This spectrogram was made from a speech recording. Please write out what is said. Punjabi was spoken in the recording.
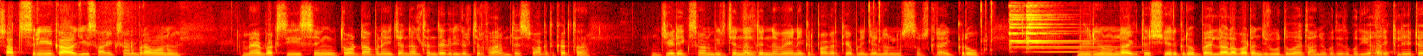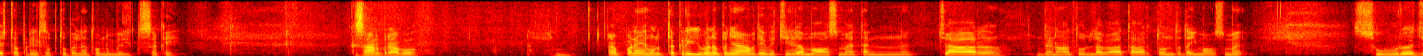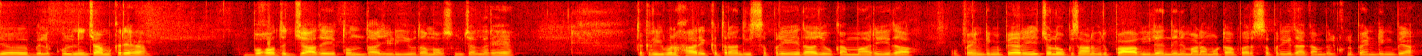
ਸਤਿ ਸ੍ਰੀ ਅਕਾਲ ਜੀ ਸਾਰੇ ਕਿਸਾਨ ਭਰਾਵਾਂ ਨੂੰ। ਮੈਂ ਬਖਸ਼ੀਸ਼ ਸਿੰਘ, ਤੁਹਾਡਾ ਆਪਣੇ ਚੈਨਲ ਥੰਦ ਐਗਰੀਕਲਚਰ ਫਾਰਮ ਤੇ ਸਵਾਗਤ ਕਰਦਾ ਜਿਹੜੇ ਕਿਸਾਨ ਵੀਰ ਚੈਨਲ ਤੇ ਨਵੇਂ ਨੇ, ਕਿਰਪਾ ਕਰਕੇ ਆਪਣੇ ਚੈਨਲ ਨੂੰ ਸਬਸਕ੍ਰਾਈਬ ਕਰੋ। ਵੀਡੀਓ ਨੂੰ ਲਾਈਕ ਤੇ ਸ਼ੇਅਰ ਕਰੋ। ਬੈਲ ਵਾਲਾ ਬਟਨ ਜ਼ਰੂਰ ਦਬਾਓ ਤਾਂ ਜੋ ਵਧੀਆ ਤੋਂ ਵਧੀਆ ਹਰ ਇੱਕ ਲੇਟੈਸਟ ਅਪਡੇਟ ਸਭ ਤੋਂ ਪਹਿਲਾਂ ਤੁਹਾਨੂੰ ਮਿਲ ਸਕੇ। ਕਿਸਾਨ ਭਰਾਵੋ, ਆਪਣੇ ਹੁਣ ਤਕਰੀਬਨ ਪੰਜਾਬ ਦੇ ਵਿੱਚ ਜਿਹੜਾ ਮੌਸਮ ਹੈ, ਤਿੰਨ ਚਾਰ ਦਿਨਾਂ ਤੋਂ ਲਗਾਤਾਰ ਧੁੰਦ ਦਾ ਹੀ ਮੌਸਮ ਹੈ। ਸੂਰਜ ਬਿਲਕੁਲ ਨਹੀਂ ਚਮਕ ਰਿਹਾ। ਬਹੁਤ ਜ਼ਿਆਦਾ ਧੁੰਦਾ ਜਿਹੜੀ ਉਹਦਾ ਮੌਸਮ ਚੱਲ ਰਿਹਾ। ਤਕਰੀਬਨ ਹਰ ਇੱਕ ਤਰ੍ਹਾਂ ਦੀ ਸਪਰੇਅ ਦਾ ਜੋ ਕੰਮ ਆ, ਰੇਹ ਦਾ, ਉਹ ਪੈਂਡਿੰਗ ਪਿਆ। ਰੇ ਚਲੋ ਕਿਸਾਨ ਵੀਰ ਪਾ ਵੀ ਲੈਂਦੇ ਨੇ ਮਾੜਾ ਮੋਟਾ, ਪਰ ਸਪਰੇਅ ਦਾ ਕੰਮ ਬਿਲਕੁਲ ਪੈਂਡਿੰਗ ਪਿਆ।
